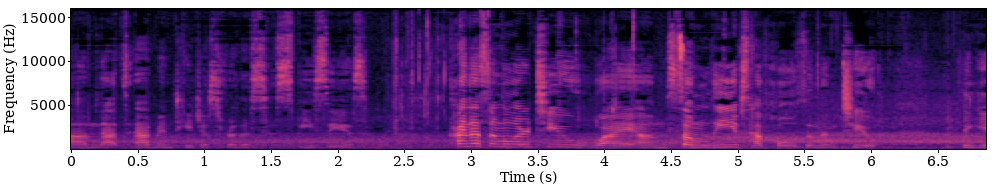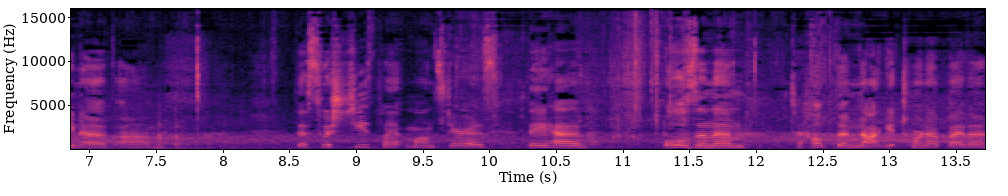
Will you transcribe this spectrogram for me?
um, that's advantageous for this species. Kind of similar to why um, some leaves have holes in them too. Thinking of um, the Swiss cheese plant, Monsteras, they have holes in them to help them not get torn up by the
